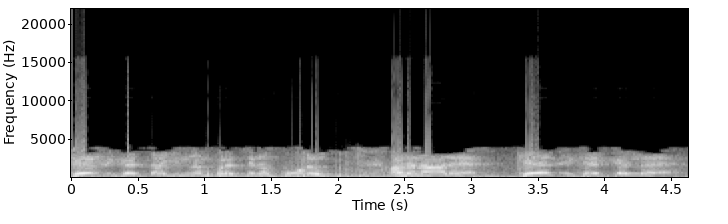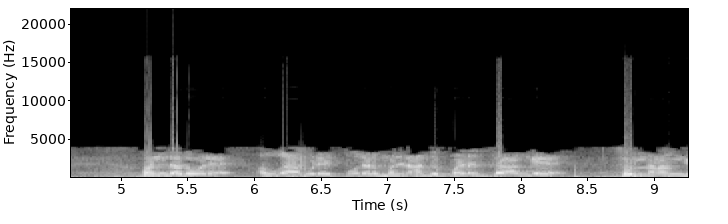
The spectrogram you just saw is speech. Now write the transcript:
கேள்வி கேட்டா இன்னும் பிரச்சனை கூடும். அதனால கேள்வி கேட்கல. வந்ததோட அல்லாஹ்வுடைய தூதர் மல்லாந்து படுத்தாங்க. சொன்னாங்க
